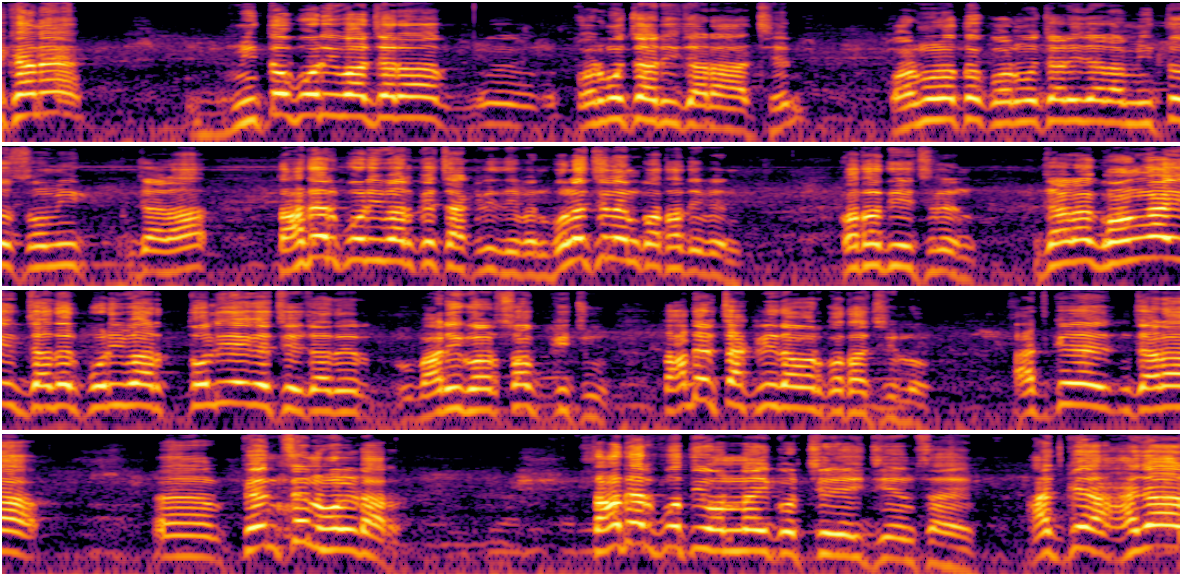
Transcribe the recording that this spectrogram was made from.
এখানে মৃত পরিবার যারা কর্মচারী যারা আছেন, কর্মরত কর্মচারী যারা, মৃত শ্রমিক যারা, তাদের পরিবারকে চাকরি দেবেন। বলেছিলেন, কথা দেবেন, কথা দিয়েছিলেন। যারা গঙ্গায় যাদের পরিবার তলিয়ে গেছে, যাদের বাড়িঘর সব কিছু তাদের চাকরি দেওয়ার কথা ছিল। আজকে যারা পেনশন হোল্ডার তাদের প্রতি অন্যায় করছে এই জিএম সাহেব। আজকে হাজার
